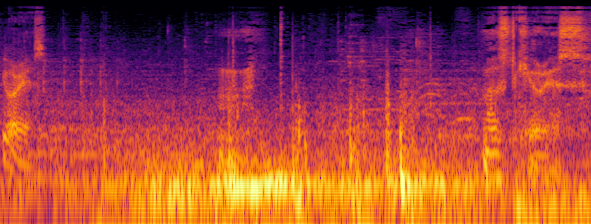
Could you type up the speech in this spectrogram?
Curious. Most curious.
